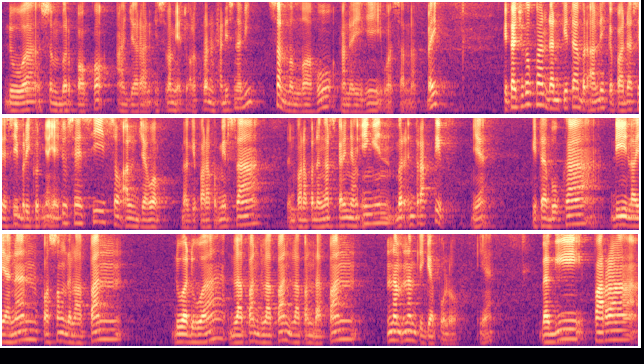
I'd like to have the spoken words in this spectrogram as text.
dua sumber pokok ajaran Islam yaitu Al-Qur'an dan hadis Nabi sallallahu alaihi wasallam. Baik. Kita cukupkan dan kita beralih kepada sesi berikutnya yaitu sesi soal jawab bagi para pemirsa dan para pendengar sekalian yang ingin berinteraktif ya kita buka di layanan 08 22 88 88 6630 ya. Bagi para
